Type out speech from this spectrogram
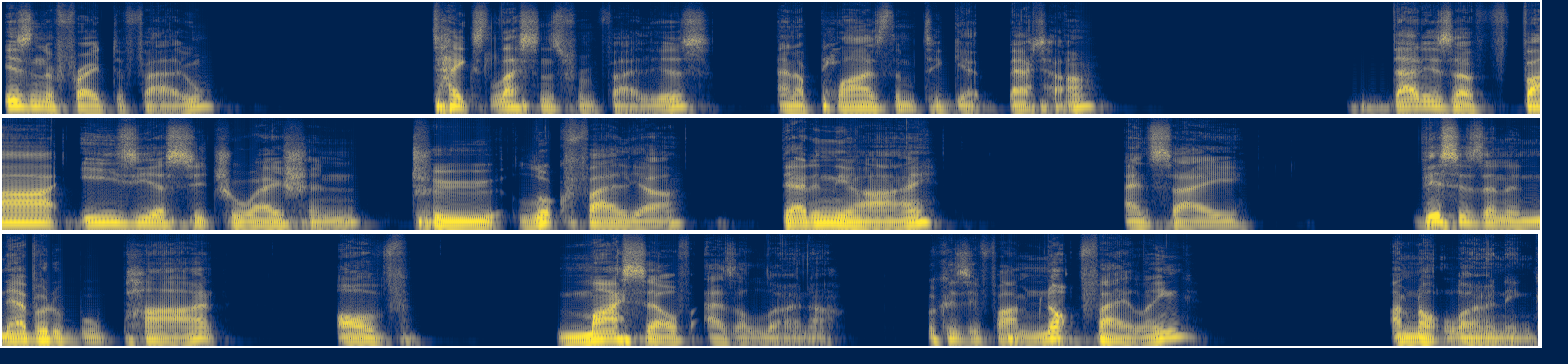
isn't afraid to fail, takes lessons from failures and applies them to get better, that is a far easier situation to look failure dead in the eye and say, this is an inevitable part of myself as a learner. Because if I'm not failing, I'm not learning.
